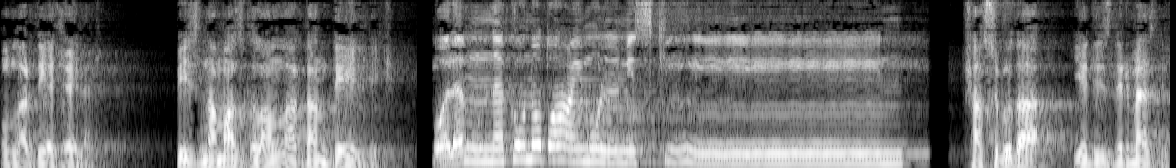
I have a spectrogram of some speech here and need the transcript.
Onlar deyəcəklər, biz namaz qılanlardan deyildik وَلَمْ نَكُ نُطَعِمُ الْمِسْكِينَ Kasıbı da yedizdirmezdik.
